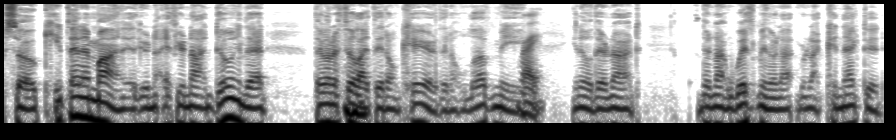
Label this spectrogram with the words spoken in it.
So keep that in mind. If you're not, if you're not doing that, they're going to feel like they don't care. They don't love me. Mm-hmm. Right. You know, they're not they're not with me. They're not we're not connected.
